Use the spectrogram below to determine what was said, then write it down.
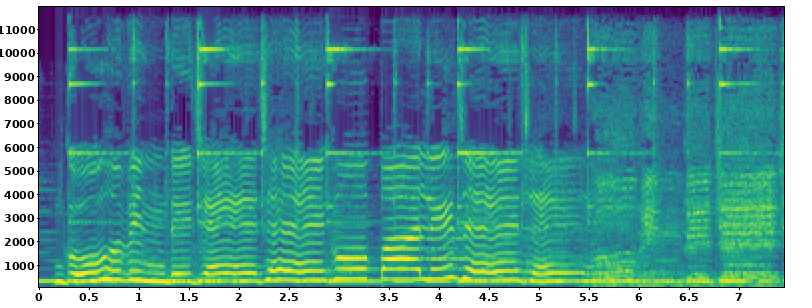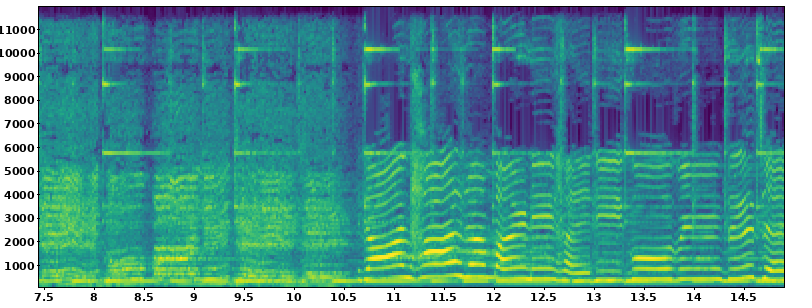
Govind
